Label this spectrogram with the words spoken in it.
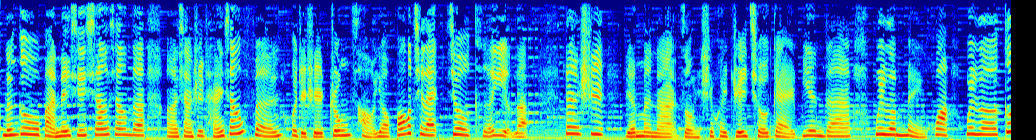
能够把那些香香的，呃，像是檀香粉或者是中草药包起来就可以了。但是人们呢，总是会追求改变的。为了美化，为了更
